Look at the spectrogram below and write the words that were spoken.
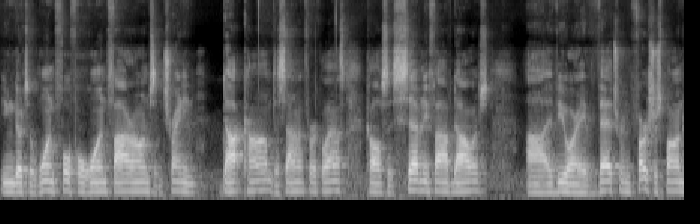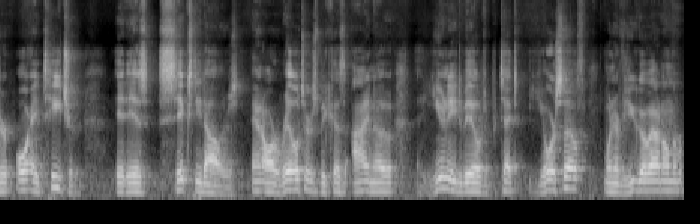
you can go to 1441 firearms and training.com to sign up for a class. Cost is $75. Uh, if you are a veteran, first responder, or a teacher, it is $60. And our realtors, because I know that you need to be able to protect yourself whenever you go out on the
